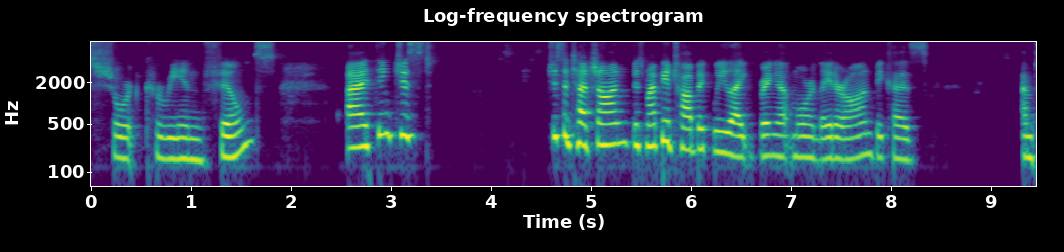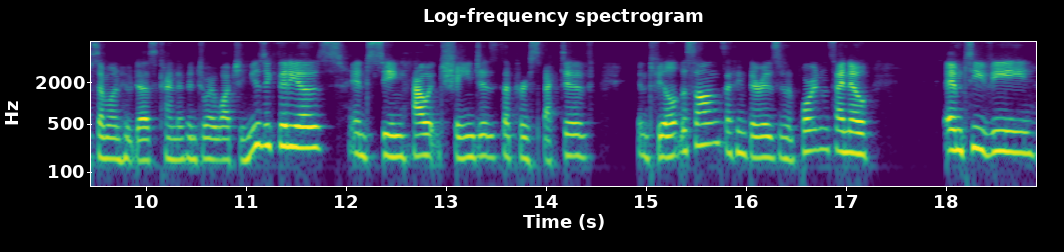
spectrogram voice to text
short Korean films. I think just just to touch on this might be a topic we like bring up more later on because I'm someone who does kind of enjoy watching music videos and seeing how it changes the perspective and feel of the songs. I think there is an importance. I know MTV,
